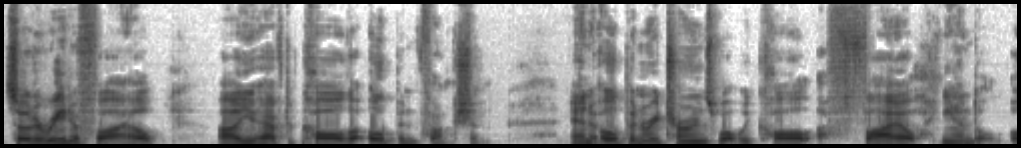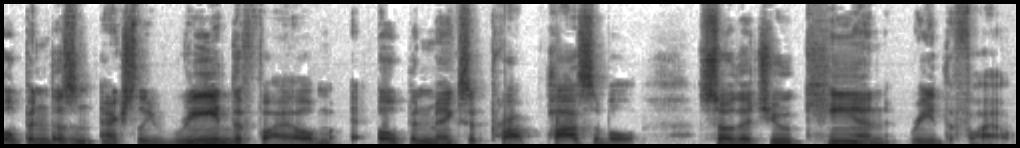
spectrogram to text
So to read a file, uh, you have to call the open function. And open returns what we call a file handle. Open doesn't actually read the file. Open makes it possible so that you can read the file.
